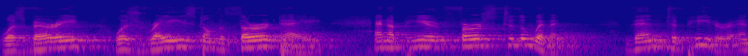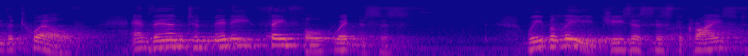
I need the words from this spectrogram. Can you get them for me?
was buried, was raised on the third day, and appeared first to the women, then to Peter and the twelve, and then to many faithful witnesses. We believe Jesus is the Christ,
